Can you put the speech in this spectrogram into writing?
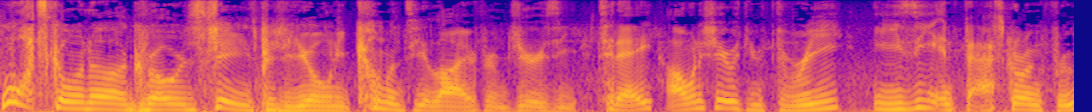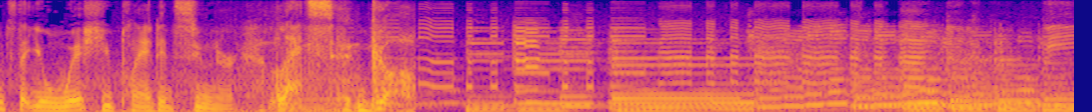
What's going on, growers? James Prigioni coming to you live from Jersey. Today, I want to share with you three easy and fast growing fruits that you'll wish you planted sooner. Let's go!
